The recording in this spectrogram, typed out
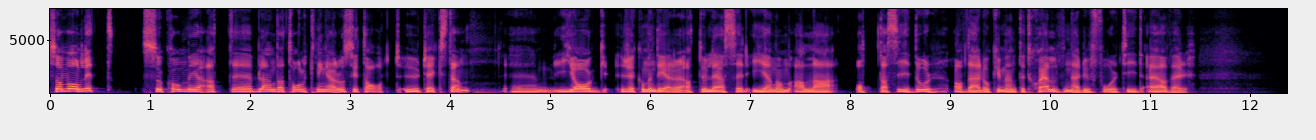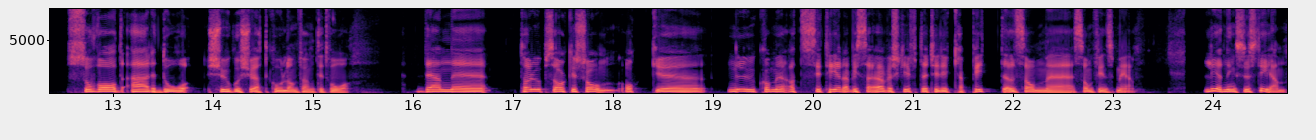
Som vanligt så kommer jag att eh, blanda tolkningar och citat ur texten. Eh, jag rekommenderar att du läser igenom alla åtta sidor av det här dokumentet själv när du får tid över. Så vad är då 2021 52? Den eh, tar upp saker som och nu kommer jag att citera vissa överskrifter till det kapitel som, som finns med. Ledningssystem,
